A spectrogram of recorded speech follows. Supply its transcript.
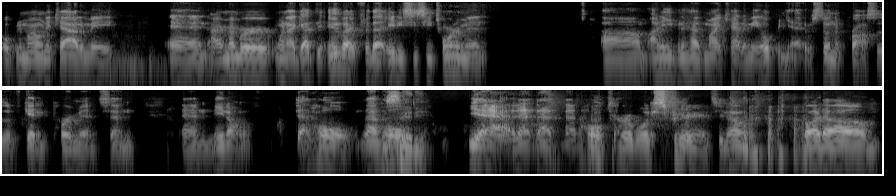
opening my own academy. And I remember when I got the invite for that ADCC tournament, um, I didn't even have my academy open yet. It was still in the process of getting permits and and you know that whole that The whole city. yeah that that that whole terrible experience, you know. But um,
